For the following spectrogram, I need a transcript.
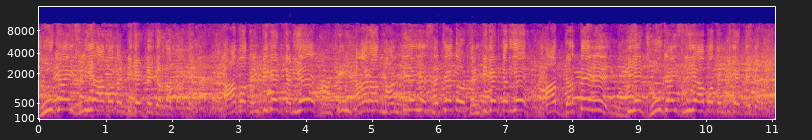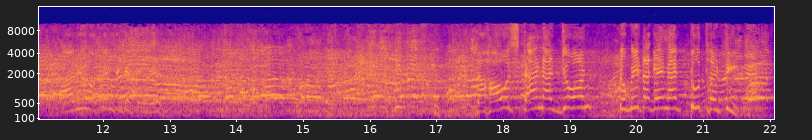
झूठ है इसलिए आप ऑथेंटिकेट नहीं करना चाहते आप ऑथेंटिकेट करिए अगर आप मानते हैं ये सच है तो ऑथेंटिकेट करिए आप डरते हैं कि ये झूठ है इसलिए आप ऑथेंटिकेट नहीं कर रहे? The house stand adjourned to meet again at 2:30.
